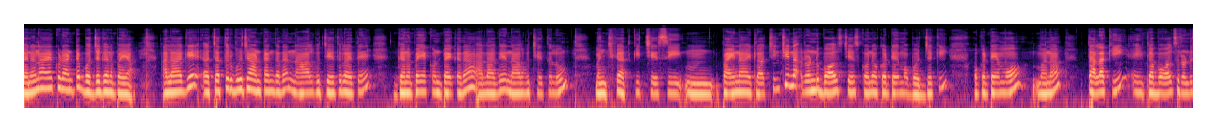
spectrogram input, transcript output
గణనాయకుడు అంటే బొజ్జ గణపయ్య. అలాగే చతుర్భుజ అంటాం కదా నాలుగు చేతులు అయితే గణపయ్యకు ఉంటాయి కదా అలాగే నాలుగు చేతులు మంచిగా అతికిచ్చేసి పైన ఇట్లా చిన్న చిన్న రెండు బాల్స్ చేసుకొని ఒకటేమో బొజ్జకి ఒకటేమో మన తలకి ఇట్లా బాల్స్ రెండు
